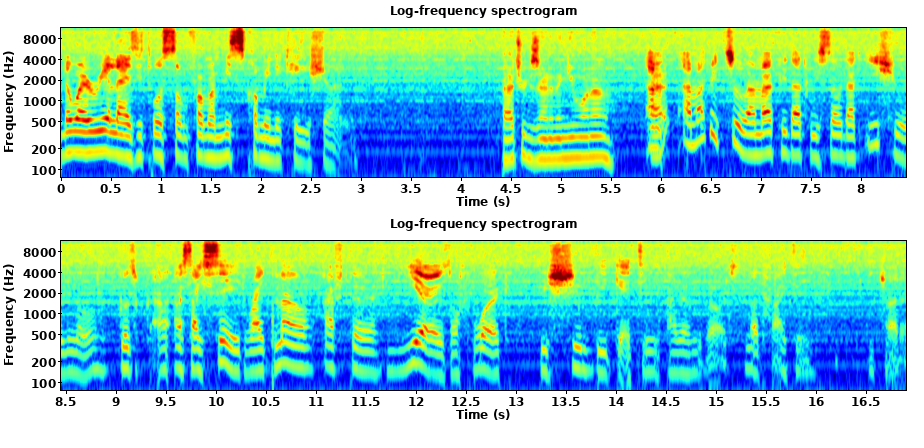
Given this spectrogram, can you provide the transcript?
now I realize it was some form of miscommunication. Patrick, is there anything you want to? I'm, I'm happy too. I'm happy that we solved that issue, you know, because uh, as I said, right now, after years of work, we should be getting our results, not fighting each other.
